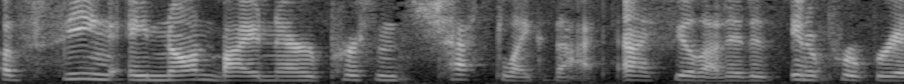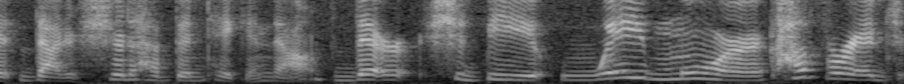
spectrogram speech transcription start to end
of seeing a non-binary person's chest like that and I feel that it is inappropriate that it should have been taken down. There should be way more coverage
